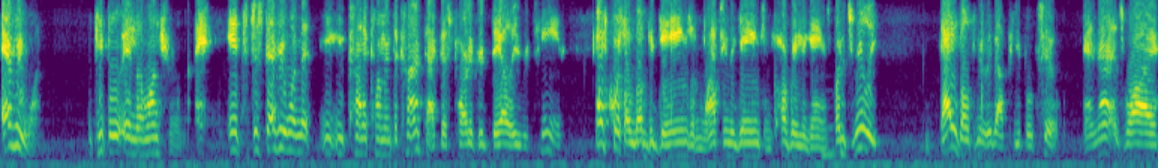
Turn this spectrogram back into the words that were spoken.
everyone. People in the lunchroom. It's just everyone that you, you kind of come into contact as part of your daily routine. And of course, I love the games and watching the games and covering the games, but it's really that is ultimately about people too, and that is why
